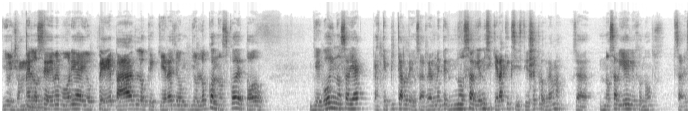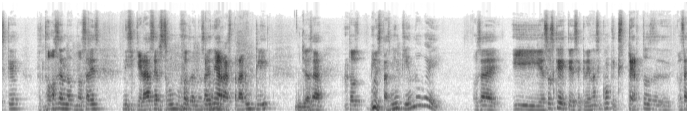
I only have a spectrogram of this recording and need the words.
yo, yo me lo sé de memoria, yo pepa, lo que quieras, yo, yo lo conozco de todo. Llegó y no sabía a qué picarle, o sea, realmente no sabía ni siquiera que existía ese programa, o sea, no sabía y le dijo, no, pues, ¿sabes qué? Pues no, o sea, no, no sabes ni siquiera hacer zoom, o sea, no sabes ni arrastrar un clip, o sea, entonces, me estás mintiendo, güey. O sea, y esos que, que se creen así como que expertos, o sea,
